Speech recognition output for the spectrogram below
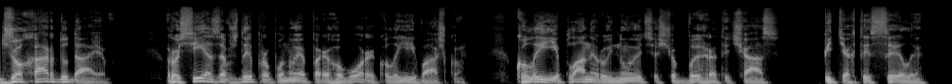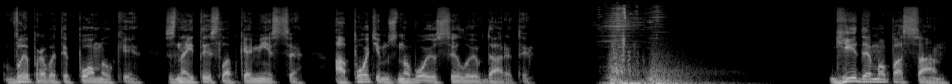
Джохар Дудаєв. Росія завжди пропонує переговори, коли їй важко, коли її плани руйнуються, щоб виграти час, підтягти сили, виправити помилки, знайти слабке місце, а потім з новою силою вдарити. Гіде Мопасан.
